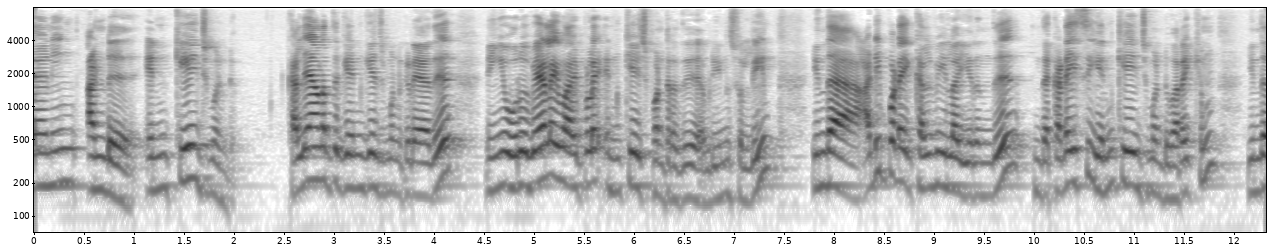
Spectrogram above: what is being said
learning and engagement கல்யாணத்துக்கு என்கேஜ்மெண்ட் கிடையாது. நீங்கள் ஒரு வேலை வாய்ப்பில் என்கேஜ் பண்ணுறது அப்படின்னு சொல்லி இந்த அடிப்படை கல்வியில் இருந்து இந்த கடைசி என்கேஜ்மெண்ட் வரைக்கும் இந்த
